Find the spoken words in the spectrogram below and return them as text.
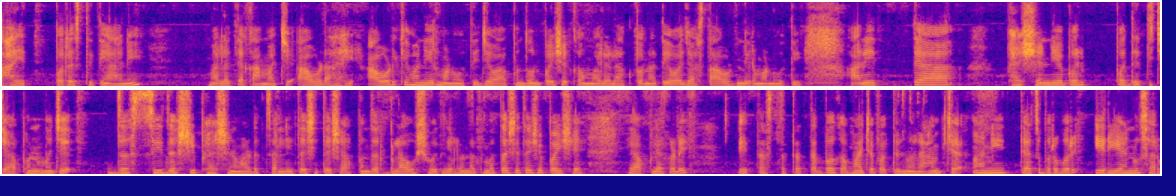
आहेत. परिस्थिती आणि मला त्या कामाची आवड आहे. आवड केव्हा निर्माण होते? जेव्हा आपण दोन पैसे कमवायला लागतो ना तेव्हा जास्त आवड निर्माण होते. आणि त्या फॅशनेबल पद्धतीचे आपण म्हणजे जशी जशी फॅशन वाढत चालली तशी तशी आपण जर ब्लाऊज शिवत गेलो ना तर मग तसे तसे पैसे हे आपल्याकडे येत असतात. आता बघा माझ्या बाबतीत म्हणा आमच्या आणि त्याचबरोबर एरियानुसार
